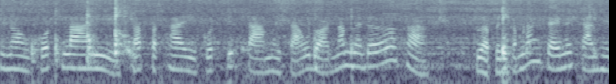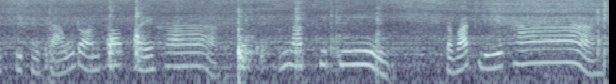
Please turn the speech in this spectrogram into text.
พี่น้องกดไลค์ซับสไครต์กดติดตามให้สาวดอนน้ำนะเด้อค่ะเพื่อเป็นกำลังใจในการเฮ็ดคลิปให้สาวดอนต่อไปค่ะสำหรับคลิปนี้ สวัสดีค่ะ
